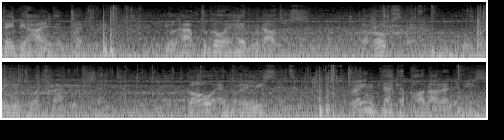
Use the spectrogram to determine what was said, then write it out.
Stay behind you. You'll have to go ahead without us. The ropes there will bring you to a trap we've set. Go and release it. Rain death upon our enemies.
